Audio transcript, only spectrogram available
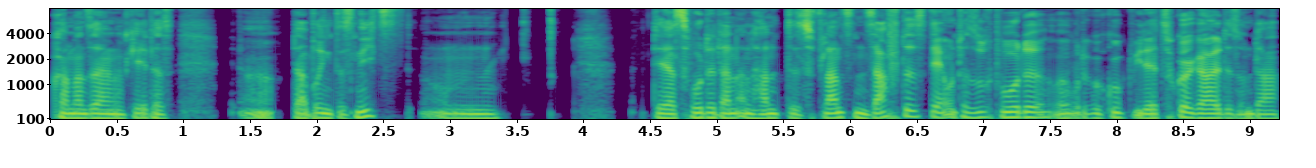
kann man sagen, okay, das, äh, da bringt es nichts. Ähm, Das wurde dann anhand des Pflanzensaftes, der untersucht wurde, wurde geguckt, wie der Zuckergehalt ist und da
